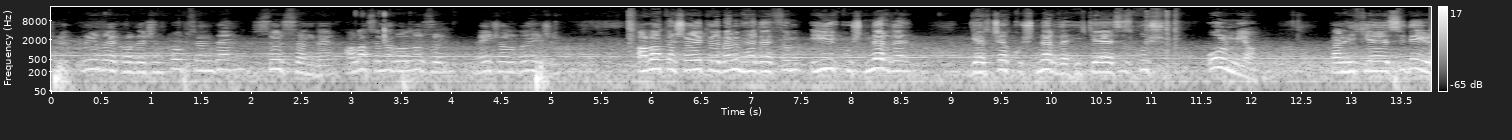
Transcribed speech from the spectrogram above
Şimdi Yılday kardeşim top sende, söz sende. Allah senden razı olsun. Neyi çağırdığın için. Allah da şahittir benim hedefim iyi kuş nerede? Gerçek kuş nerede? Hikayesiz kuş olmayan. Yani hikayesi değil,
